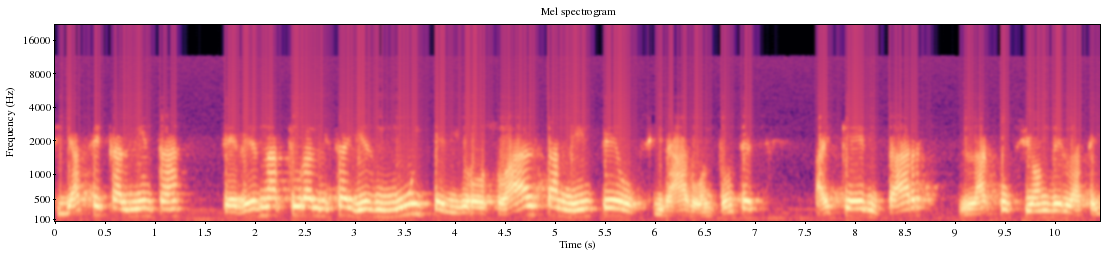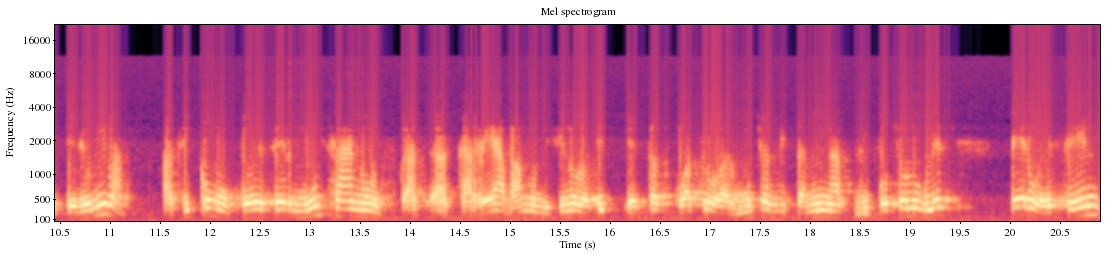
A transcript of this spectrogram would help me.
si ya se calienta, se desnaturaliza y es muy peligroso, altamente oxidado. Entonces, hay que evitar la cocción del aceite de oliva, así como puede ser muy sano, acarrea, vamos diciéndolo así, estas cuatro, muchas vitaminas liposolubles, pero es en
